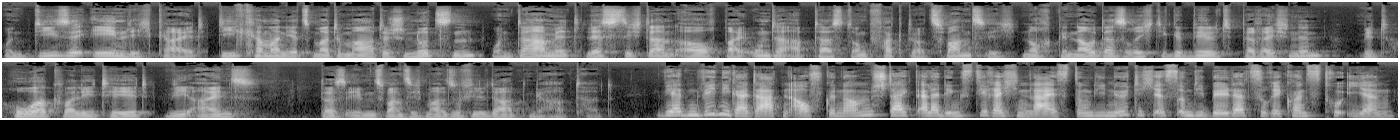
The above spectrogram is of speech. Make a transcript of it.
Und diese Ähnlichkeit, die kann man jetzt mathematisch nutzen und damit lässt sich dann auch bei Unterabtastung Faktor 20 noch genau das richtige Bild berechnen mit hoher Qualität wie eins, das eben 20 mal so viel Daten gehabt hat. Werden weniger Daten aufgenommen, steigt allerdings die Rechenleistung, die nötig ist, um die Bilder zu rekonstruieren.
